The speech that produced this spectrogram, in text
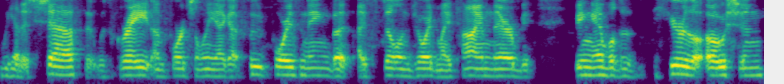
We had a chef it was great. Unfortunately i got food poisoning but i still enjoyed my time there be, being able to hear the ocean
